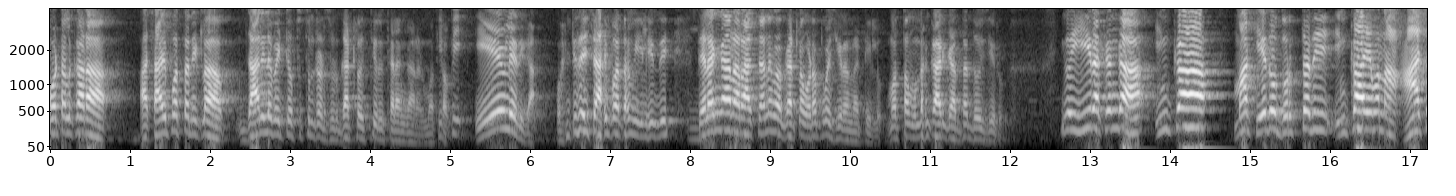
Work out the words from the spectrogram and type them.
హోటల్ కాడ ఆ సాయిపత్తని ఇట్లా జాలీలో పెట్టి ఒత్తుతుంటాడు చూడు గట్ల ఒత్తిరు తెలంగాణను మొత్తం. ఏం లేదు ఇక. వట్టిదే సాయిపత్తం మిగిలింది. తెలంగాణ రాష్ట్రాన్ని ఒక గట్ల ఉడపోసిరు అన్నట్టు వీళ్ళు. మొత్తం ఉన్న కాడికి అంతా దోసిరు ఇగో ఈ రకంగా ఇంకా మాకేదో దొరుకుతుంది ఇంకా ఏమన్నా ఆశ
